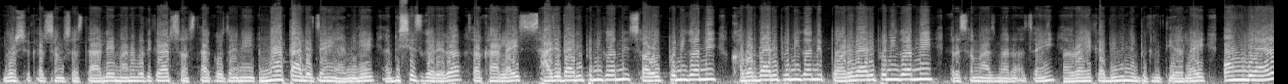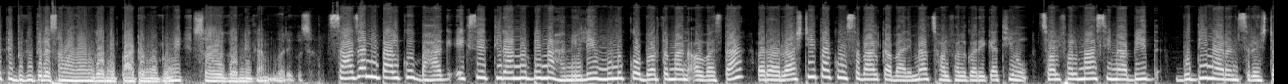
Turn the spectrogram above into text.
गैर सरकारी सङ्घ संस्थाहरूले मानव अधिकार संस्थाको चाहिँ नाताले चाहिँ हामीले विशेष गरेर सरकारलाई साझेदारी पनि गर्ने सहयोग पनि गर्ने खबरदारी पनि गर्ने पहरेदारी पनि गर्ने र समाजमा चाहिँ रहेका विभिन्न विकृतिहरूलाई औँल्याएर त्यो विकृतिलाई समाधान गर्ने पाटोमा पनि सहयोग गर्ने काम गरेको छ। साझा नेपालको भाग एक सय तिरानब्बेमा हामीले मुलुकको वर्तमान अवस्था र राष्ट्रियताको सवालका बारेमा छलफल गरेका थियौं। छलफलमा सीमाविद बुद्धिनारायण श्रेष्ठ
